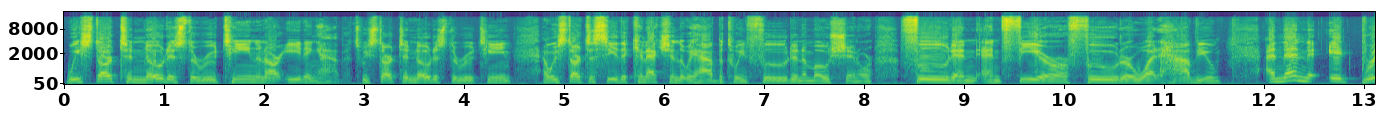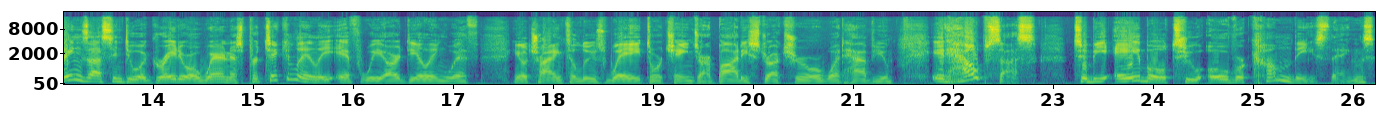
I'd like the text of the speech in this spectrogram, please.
we start to notice the routine in our eating habits. We start to notice the routine and we start to see the connection that we have between food and emotion or food and, and fear or food or what have you. And then it brings us into a greater awareness, particularly if we are dealing with, you know, trying to lose weight or change our body structure or what have you. It helps us to be able to overcome these things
